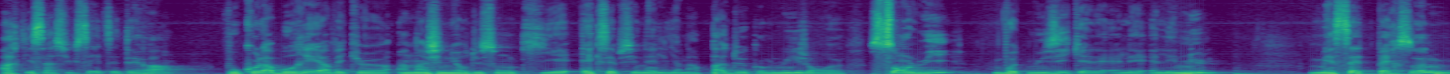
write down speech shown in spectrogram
artiste à succès, etc., vous collaborez avec euh, un ingénieur du son qui est exceptionnel. Il n'y en a pas deux comme lui. Genre, euh, sans lui, votre musique, elle, elle est, elle est nulle. Mais cette personne.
